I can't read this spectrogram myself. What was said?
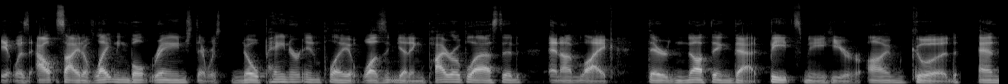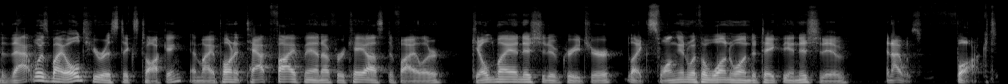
It was outside of lightning bolt range. There was no painter in play. It wasn't getting pyroblasted. And I'm like, there's nothing that beats me here. I'm good. And that was my old heuristics talking. And my opponent tapped five mana for Chaos Defiler killed my initiative creature, like swung in with a 1 1 to take the initiative, and I was fucked.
